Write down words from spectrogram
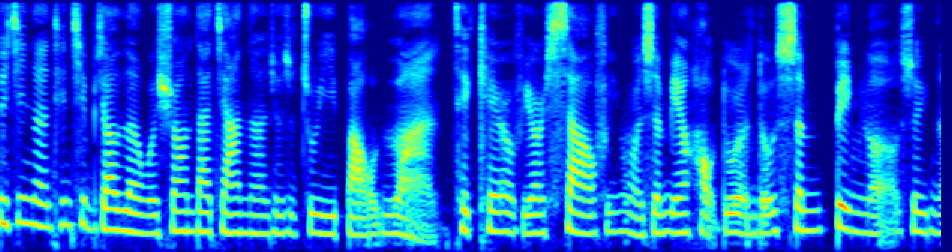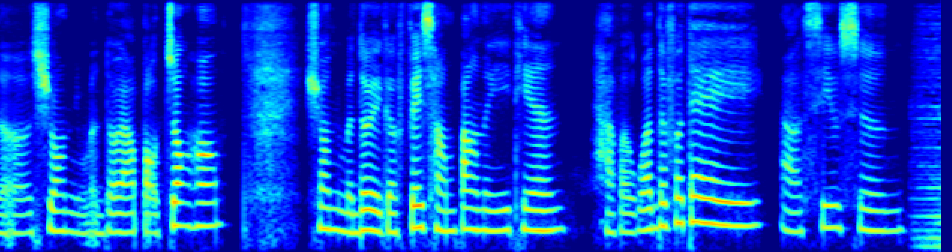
最近呢天气比较冷，我希望大家呢就是注意保暖，take care of yourself。因为我身边好多人都生病了，所以呢希望你们都要保重哈。希望你们都有一个非常棒的一天。Have a wonderful day. I'll see you soon.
